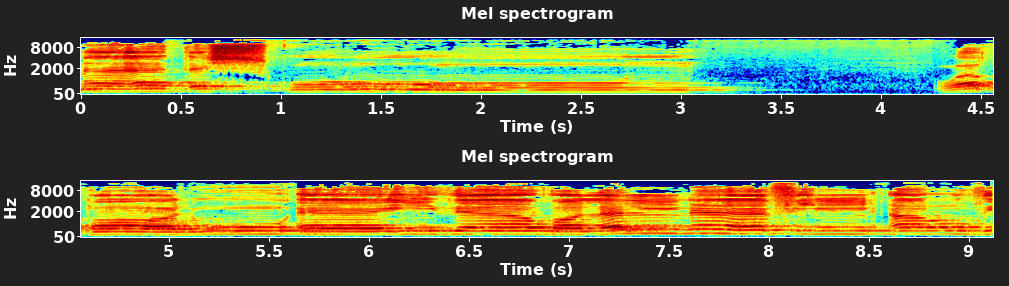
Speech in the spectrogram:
ما تشكرون وقالوا أئذا ضللنا في الأرض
